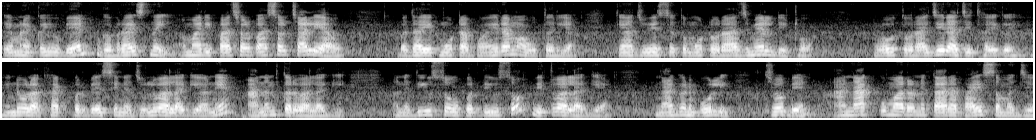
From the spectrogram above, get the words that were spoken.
તેમણે કહ્યું, બેન, ગભરાઈશ નહીં. અમારી પાછળ પાછળ ચાલી આવો. બધા એક મોટા ભોંયરામાં ઉતર્યા. ત્યાં જોઈશે તો મોટો રાજમહેલ દીઠો. વહુ તો રાજી રાજી થઈ ગઈ. હિંડોળા ખાટ પર બેસીને ઝૂલવા લાગી અને આનંદ કરવા લાગી અને દિવસો ઉપર દિવસો વીતવા લાગ્યા. નાગણ બોલી, જો બેન, આ નાગકુમારોને તારા ભાઈ સમજજે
